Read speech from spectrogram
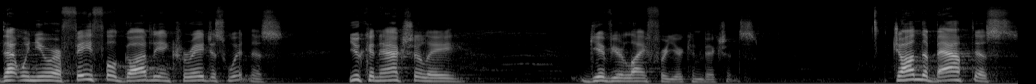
that when you are a faithful, godly, and courageous witness, you can actually give your life for your convictions? John the Baptist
